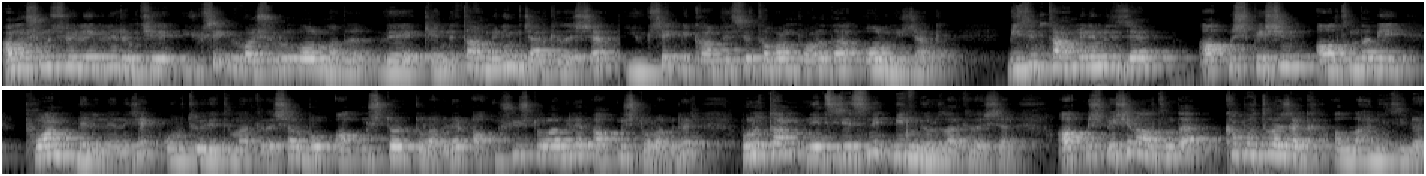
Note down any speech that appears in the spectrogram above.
Ama şunu söyleyebilirim ki yüksek bir başvuru olmadı ve kendi tahminimce arkadaşlar yüksek bir KPSS taban puanı da olmayacak. Bizim tahminimizce 65'in altında bir puan belirlenecek orta öğretim arkadaşlar. Bu 64 de olabilir, 63 de olabilir, 60 da olabilir. Bunu tam neticesini bilmiyoruz arkadaşlar. 65'in altında kapatılacak Allah'ın izniyle.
